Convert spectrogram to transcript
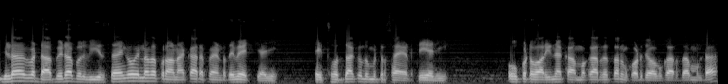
ਜਿਹੜਾ ਵੱਡਾ ਬੇਟਾ ਬਲਵੀਰ ਸਿੰਘ ਉਹ ਇਹਨਾਂ ਦਾ ਪੁਰਾਣਾ ਘਰ ਪਿੰਡ ਦੇ ਵਿੱਚ ਆ ਜੀ। ਇੱਥੋਂ ਅੱਧਾ ਕਿਲੋਮੀਟਰ ਸਾਈਡ ਤੇ ਆ ਜੀ। ਉਹ ਪਟਵਾਰੀ ਨਾਲ ਕੰਮ ਕਰਦਾ ਧਰਮਕੋਟ ਜੌਬ ਕਰਦਾ ਮੁੰਡਾ।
